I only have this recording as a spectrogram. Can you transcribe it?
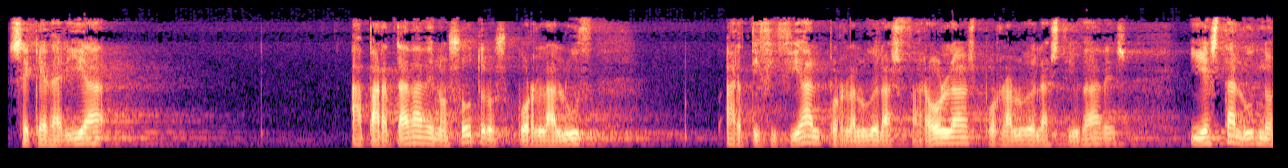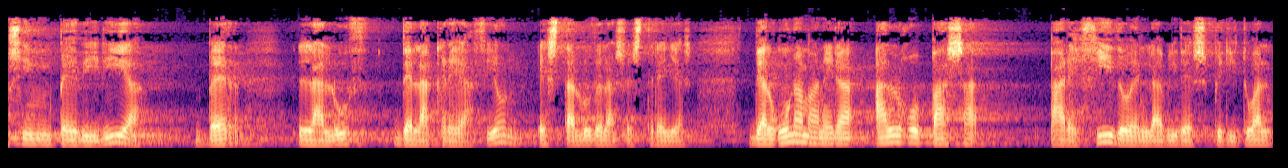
se quedaría apartada de nosotros por la luz artificial, por la luz de las farolas, por la luz de las ciudades, y esta luz nos impediría ver la luz de la creación, esta luz de las estrellas. De alguna manera algo pasa parecido en la vida espiritual.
